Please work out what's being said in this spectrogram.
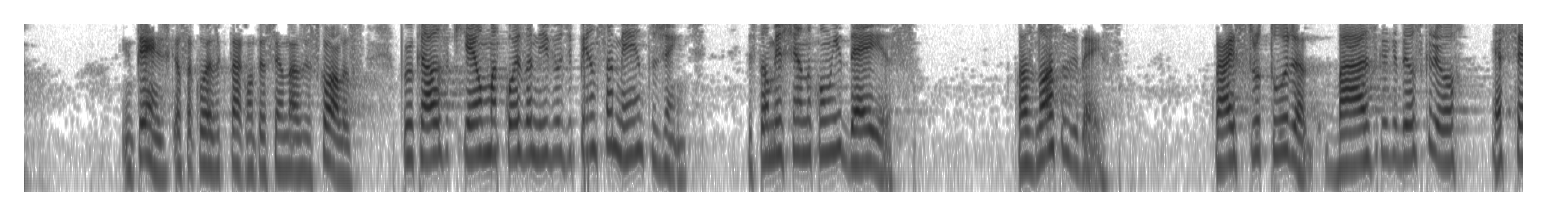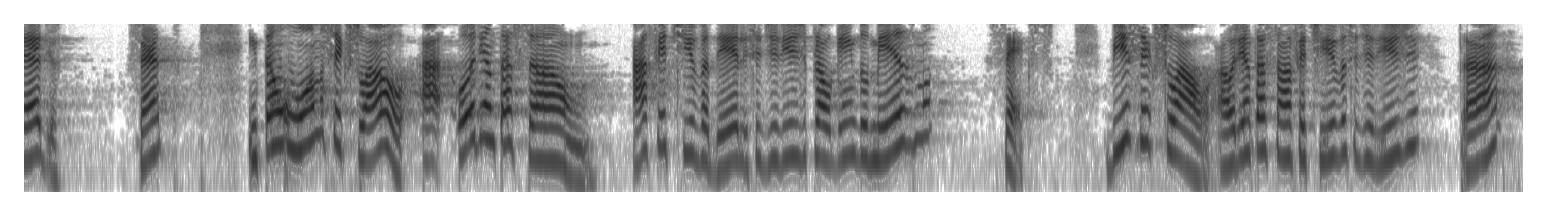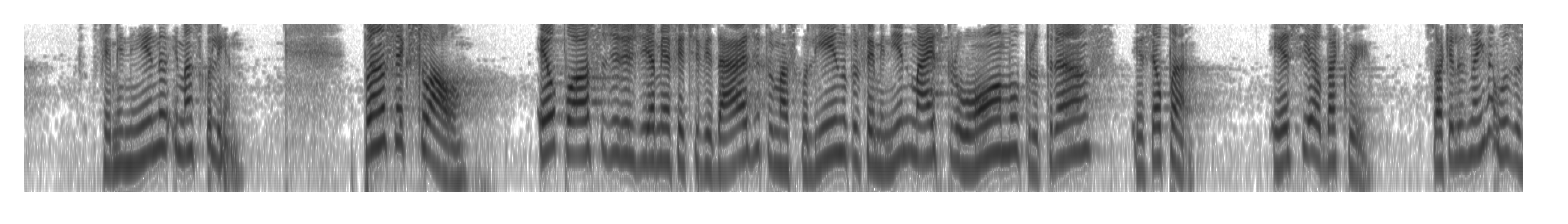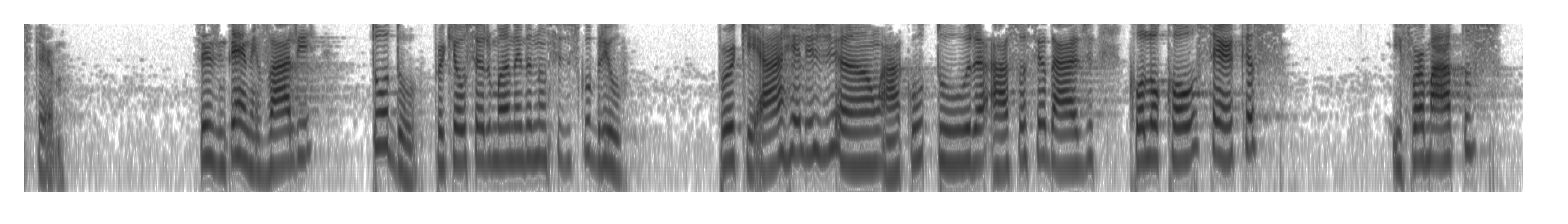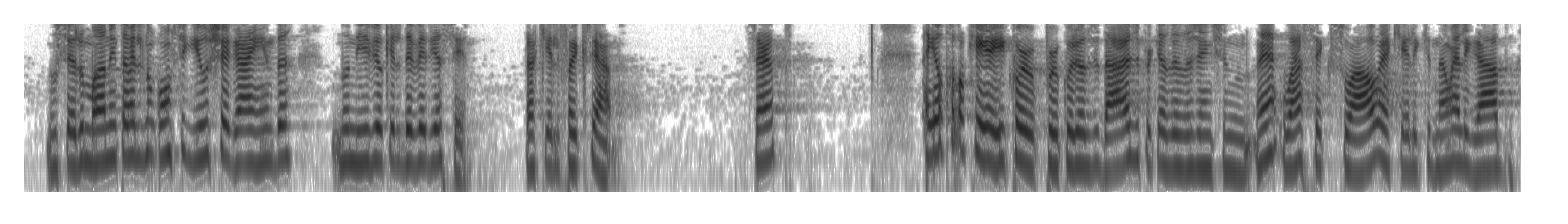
Entende que essa coisa que está acontecendo nas escolas? Por causa que é uma coisa a nível de pensamento, gente. Estão mexendo com ideias com as nossas ideias, com a estrutura básica que Deus criou. É sério, certo? Então, o homossexual, a orientação afetiva dele se dirige para alguém do mesmo sexo. Bissexual, a orientação afetiva se dirige para feminino e masculino. Pansexual, eu posso dirigir a minha afetividade para o masculino, para o feminino, mas para o homo, para o trans, esse é o pan. Esse é o da queer. Só que eles nem usam esse termo. Vocês entendem? Vale tudo, porque o ser humano ainda não se descobriu. Porque a religião, a cultura, a sociedade colocou cercas e formatos no ser humano, então ele não conseguiu chegar ainda no nível que ele deveria ser para que ele foi criado. Certo? Aí eu coloquei aí por, por, curiosidade, porque às vezes a gente, né, o assexual é aquele que não é ligado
